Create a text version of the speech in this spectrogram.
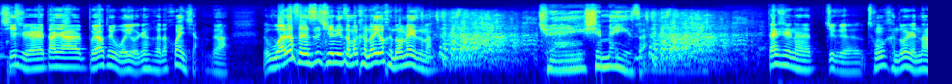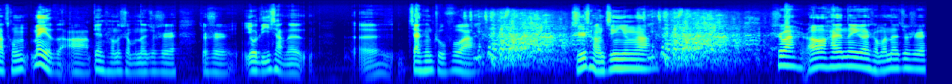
其实大家不要对我有任何的幻想对吧？我的粉丝群里怎么可能有很多妹子呢？全是妹子。但是呢，这个从很多人呢，从妹子啊变成了什么呢？就是就是有理想的，呃，家庭主妇啊，职场精英啊，是吧？然后还有那个什么呢？就是，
